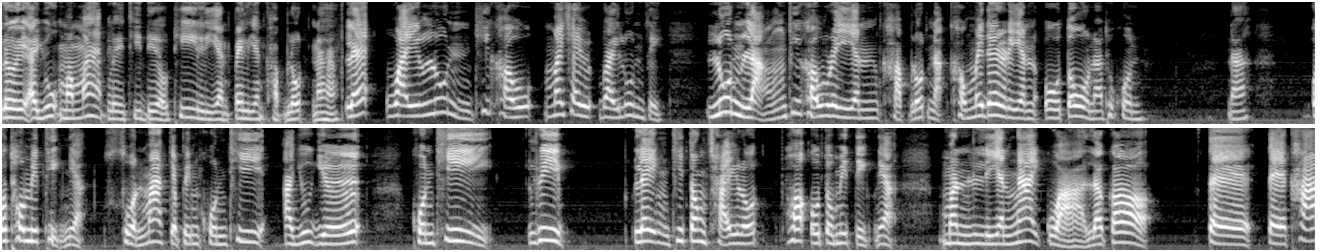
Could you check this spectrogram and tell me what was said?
เลยอายุมามากเลยทีเดียวที่เรียนไปเรียนขับรถนะคะและวัยรุ่นที่เขาไม่ใช่วัยรุ่นสิ รุ่นหลังที่เขาเรียนขับรถน่ะเขาไม่ได้เรียนโอโต้นะทุกคนนะออโตเมติกเนี่ยส่วนมากจะเป็นคนที่อายุเยอะ คนที่รีบเร่งที่ต้องใช้รถ เพราะออโตเมติกเนี่ย มันเรียนง่ายกว่าแล้วก็แต่แต่ค่า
